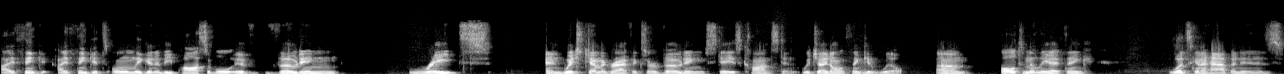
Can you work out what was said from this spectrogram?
I think I think it's only going to be possible if voting rates and which demographics are voting stays constant, which I don't think it will. Um, ultimately, I think what's going to happen is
